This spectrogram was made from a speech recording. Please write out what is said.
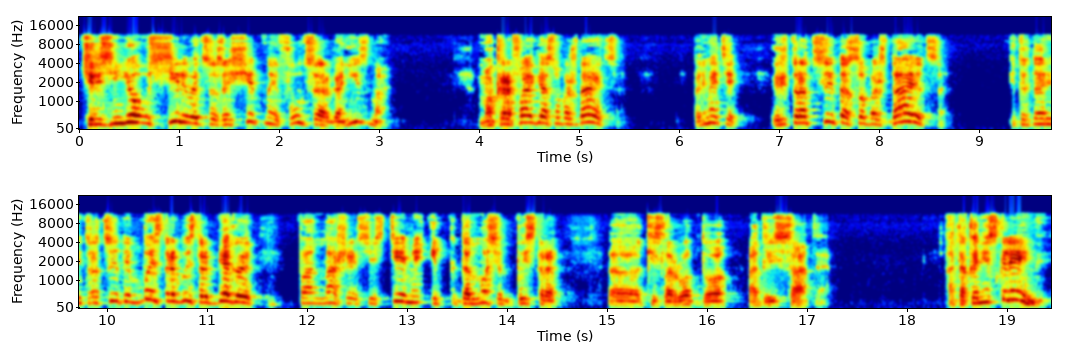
через нее усиливается защитная функция организма, макрофаги освобождаются. Понимаете, эритроциты освобождаются, и тогда эритроциты быстро-быстро бегают по нашей системе и доносят быстро э, кислород до адресата. А так они склеены.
